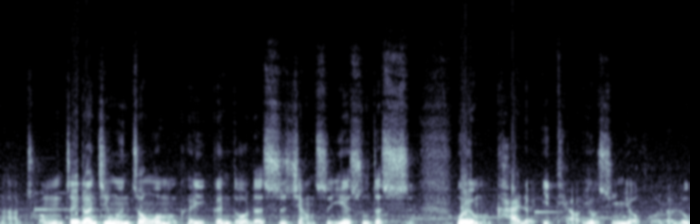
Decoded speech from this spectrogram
那从这段经文中，我们可以更多的思想是耶稣的死为我们开了一条又新又活的路。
